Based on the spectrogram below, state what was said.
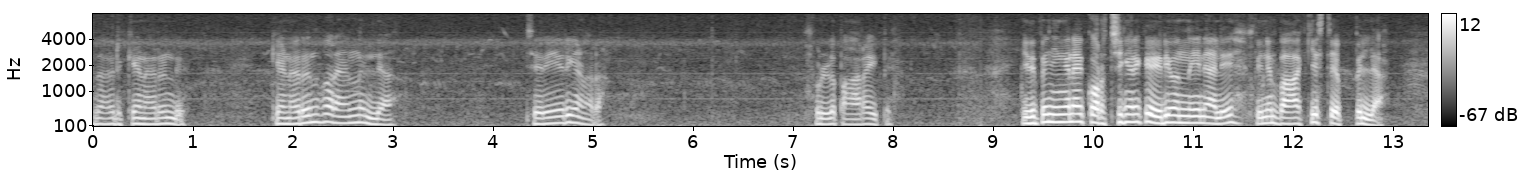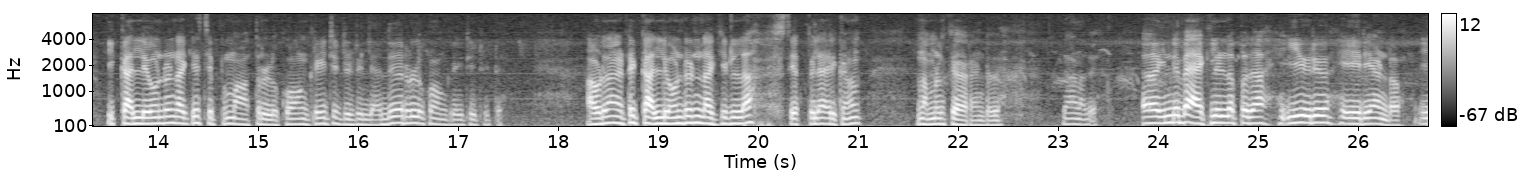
ഇതാ ഒരു കിണറുണ്ട്. കിണർ എന്ന് പറയാനൊന്നുമില്ല. ചെറിയൊരു കിണറാ. ഫുള്ള് പാറായിട്ട് ഇതിപ്പം ഇങ്ങനെ കുറച്ചിങ്ങനെ കയറി വന്നു കഴിഞ്ഞാൽ പിന്നെ ബാക്കി സ്റ്റെപ്പില്ല ഈ കല്ല് കൊണ്ടുണ്ടാക്കിയ സ്റ്റെപ്പ് മാത്രമേ ഉള്ളൂ. കോൺക്രീറ്റ് ഇട്ടിട്ടില്ല. ഇതുവരെ ഉള്ളൂ കോൺക്രീറ്റ് ഇട്ടിട്ട്. അവിടെ നിന്നിട്ട് കല്ല് കൊണ്ടുണ്ടാക്കിയിട്ടുള്ള സ്റ്റെപ്പിലായിരിക്കണം നമ്മൾ കയറേണ്ടത് ഇതാണത്. ഇതിന്റെ ബാക്കിലുള്ളപ്പോൾ ഇതാ ഈ ഒരു ഏരിയ ഉണ്ടോ? ഈ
